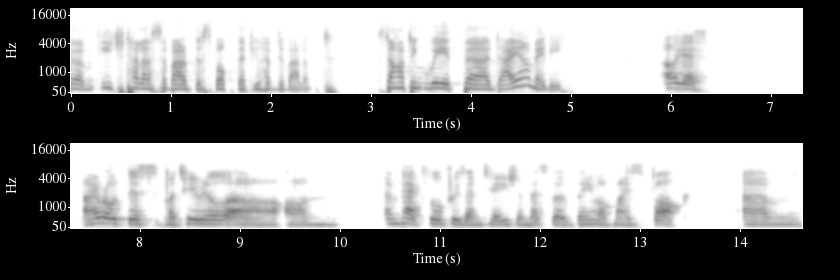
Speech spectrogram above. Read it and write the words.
um, each tell us about the SPOC that you have developed? Starting with uh, Daya, maybe. Oh, yes. I wrote this material uh, on impactful presentation. That's the name of my SPOC. Um,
